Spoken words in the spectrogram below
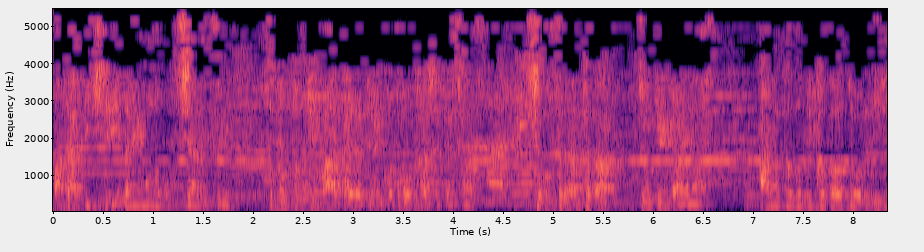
また生きていないものも支配するその特権が与えられていることを感謝いたします。主よそれはただ条件があります。あなたの御言葉通りに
